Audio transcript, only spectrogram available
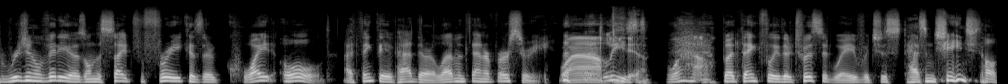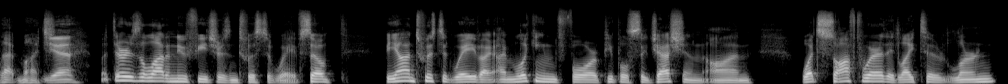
original videos on the site for free because they're quite old. I think they've had their 11th anniversary. Wow. at least. Yeah. Wow. But thankfully they're Twisted Wave, which just hasn't changed all that much. Yeah. But there is a lot of new features in Twisted Wave. So beyond Twisted Wave, I, I'm looking for people's suggestion on what software they'd like to learn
